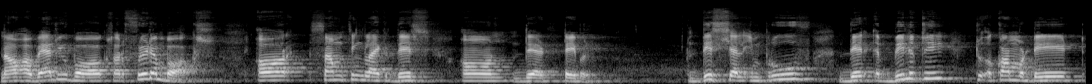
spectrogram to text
now a value box or freedom box, or something like this on their table. This shall improve their ability to accommodate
